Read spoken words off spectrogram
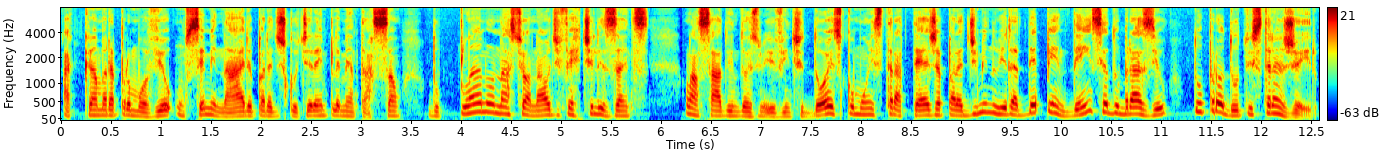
a Câmara promoveu um seminário para discutir a implementação do Plano Nacional de Fertilizantes, lançado em 2022 como uma estratégia para diminuir a dependência do Brasil do produto estrangeiro.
